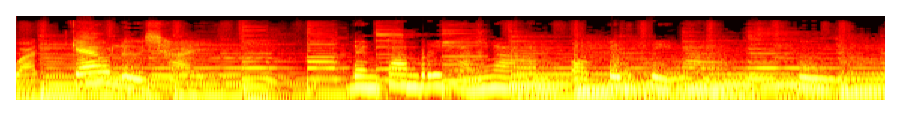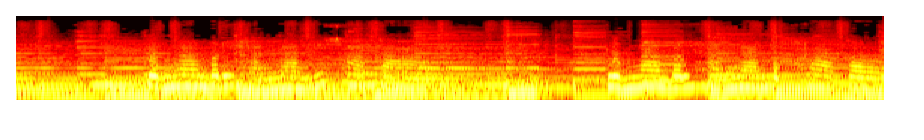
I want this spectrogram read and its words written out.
วัฒน์แก้วลือชัย แบ่งการบริหารงานออกเป็นสี่งาน คือกลุ่มงานบริหารงานวิชาการ กลุ่มงานบริหารงานบุคลากร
